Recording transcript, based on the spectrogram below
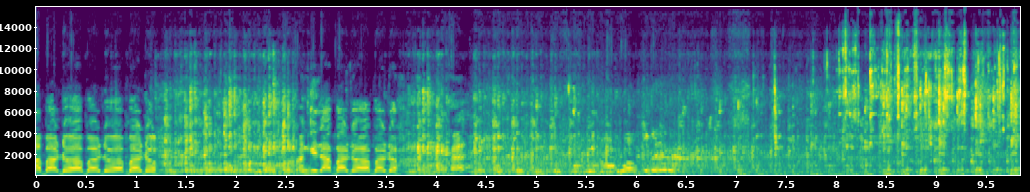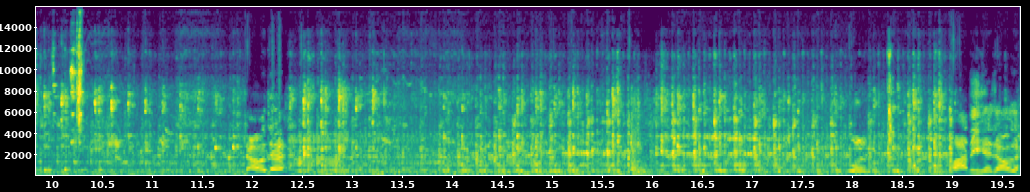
આ બાડો આ બાડો આ બાડો. અંકિત, આ બાડો આ બાડો હે? જાઓ દે. પારી છે, જાઓ દે.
